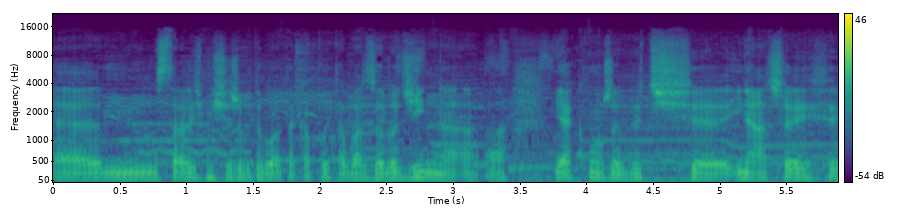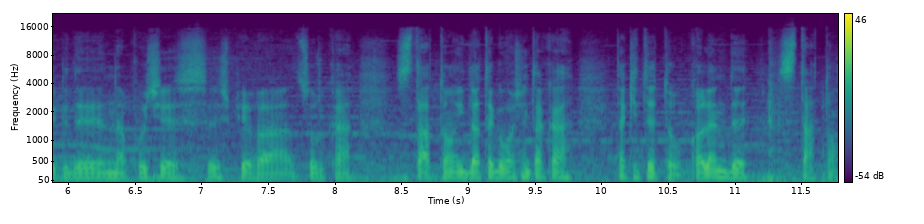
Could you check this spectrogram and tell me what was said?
e, staraliśmy się, żeby to była taka płyta bardzo rodzinna. A, jak może być inaczej, gdy na płycie śpiewa córka z tatą i dlatego właśnie taka, taki tytuł, Kolendy z tatą.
